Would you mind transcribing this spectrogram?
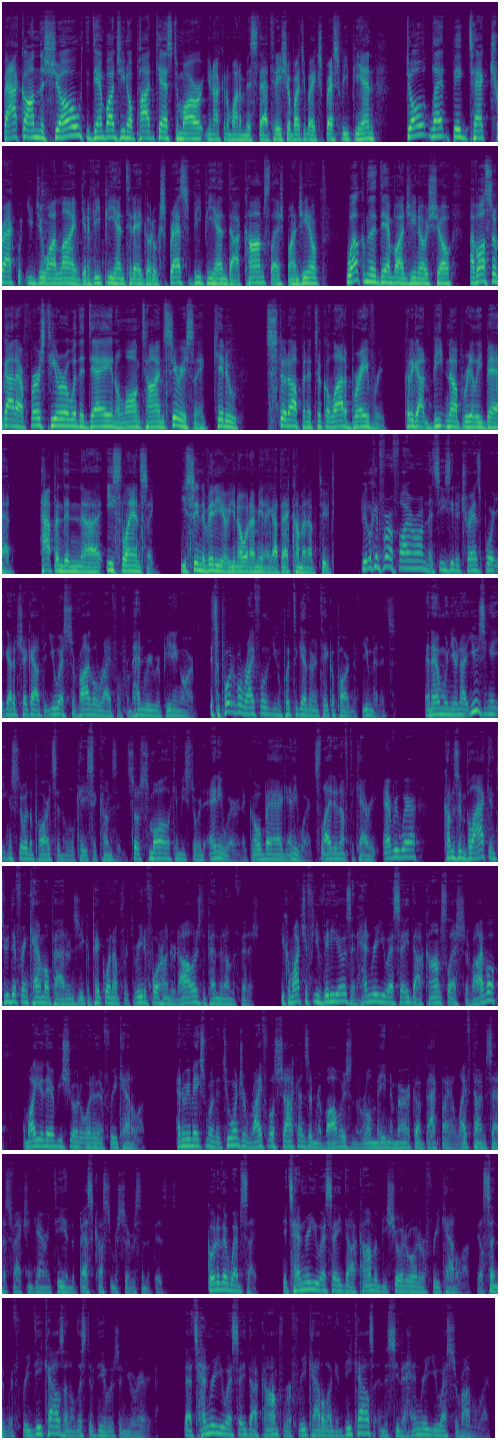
back on the show, the Dan Bongino podcast tomorrow. You're not going to want to miss that. Today's show brought to you by ExpressVPN. Don't let big tech track what you do online. Get a VPN today. Go to expressvpn.com slash Bongino. Welcome to the Dan Bongino show. I've also got our first hero of the day in a long time. Seriously, a kid who – stood up, and it took a lot of bravery. Could have gotten beaten up really bad. Happened in uh, East Lansing. You've seen the video, you know what I mean. I got that coming up too. If you're looking for a firearm that's easy to transport, you got to check out the U.S. Survival Rifle from Henry Repeating Arms. It's a portable rifle you can put together and take apart in a few minutes. And then when you're not using it, you can store the parts in the little case it comes in. It's so small, it can be stored anywhere in a go bag, anywhere. It's light enough to carry everywhere. Comes in black and two different camo patterns. You can pick one up for three to four hundred dollars, depending on the finish. You can watch a few videos at henryusa.com slash survival. And while you're there, be sure to order their free catalog. Henry makes more than 200 rifles, shotguns, and revolvers, and they're all made in America, backed by a lifetime satisfaction guarantee and the best customer service in the business. Go to their website. It's henryusa.com and be sure to order a free catalog. They'll send it with free decals and a list of dealers in your area. That's henryusa.com for a free catalog and decals and to see the Henry US Survival Rifle.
